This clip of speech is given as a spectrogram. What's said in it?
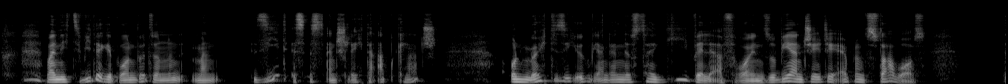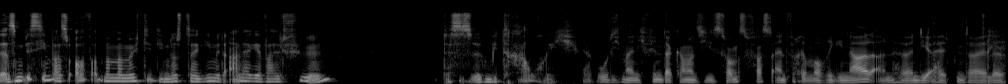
weil nichts wiedergeboren wird, sondern man sieht, es ist ein schlechter Abklatsch und möchte sich irgendwie an der Nostalgiewelle erfreuen, so wie an J.J. Abrams Star Wars. Da ist ein bisschen was off, aber man möchte die Nostalgie mit aller Gewalt fühlen. Das ist irgendwie traurig. Ja gut, ich meine, ich finde, da kann man sich die Songs fast einfach im Original anhören, die alten Teile.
